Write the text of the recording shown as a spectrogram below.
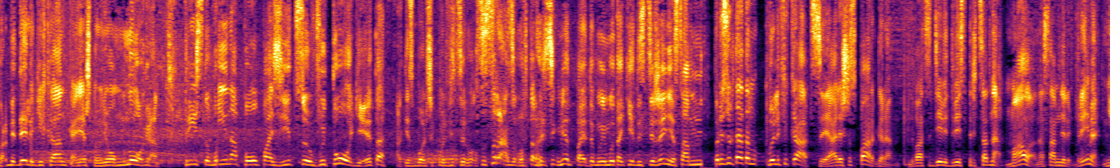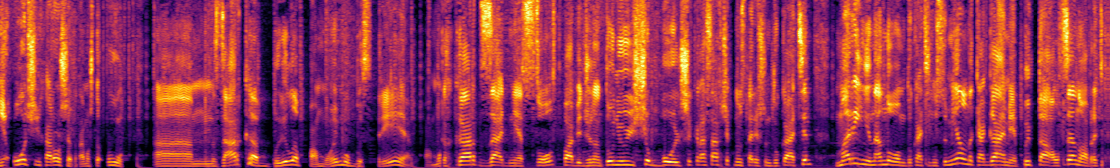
Морбиделли Гихан, конечно, у него много. 300 и на пол позицию в итоге. Это Аркис больше квалифицировался сразу во второй сегмент, поэтому ему такие достижения сам... По результатам квалификации Алиша Спаргера 29-231. Мало, на самом деле, время не очень хорошее, потому что у эм, Зарка было, по-моему, быстрее. По Карт, задняя софт, Фаби Джин Антонио еще больше красавчик, ну, старейшим Дукати. Марини на новом Дукати не сумел, на Кагаме пытался, но обратите.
